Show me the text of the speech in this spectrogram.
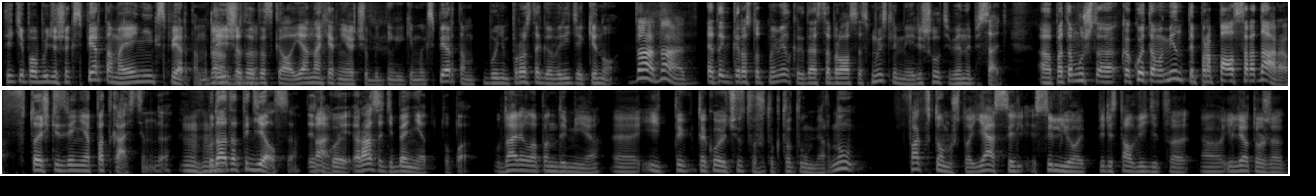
ты типа будешь экспертом, а я не экспертом. Да, ты еще да, тогда да. сказал, я нахер не хочу быть никаким экспертом, будем просто говорить о кино. Да, да, Это как раз тот момент, когда я собрался с мыслями и решил тебе написать. А, потому что в какой-то момент ты пропал с радаров с точки зрения подкастинга. Мгм. Куда-то ты делся. Ты Так. такой, раз, и тебя нет тупо. ударила пандемия, э, и ты такое чувство, что кто-то умер. Ну, факт в том, что я с, Иль- с Ильей перестал видеться. Э, Илья тоже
